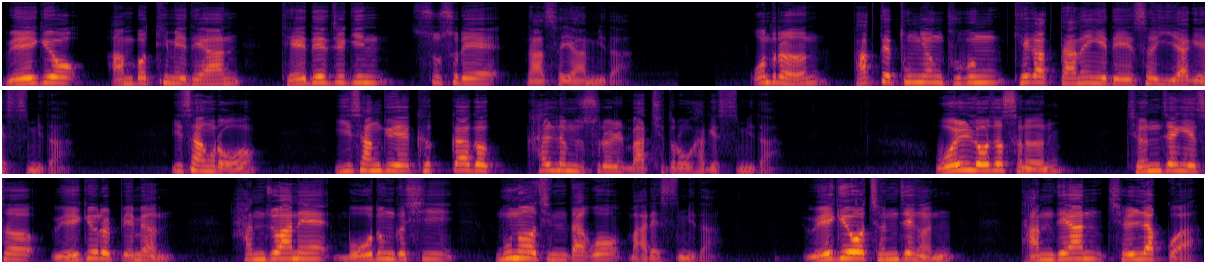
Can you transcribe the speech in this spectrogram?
외교 안보팀에 대한 대대적인 수술에 나서야 합니다. 오늘은 박 대통령 부분 개각 단행에 대해서 이야기했습니다. 이상으로 이상규의 극과 극 칼럼 뉴스를 마치도록 하겠습니다. 월 로저스는 전쟁에서 외교를 빼면 한 주 안에 모든 것이 무너진다고 말했습니다. 외교 전쟁은 담대한 전략과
